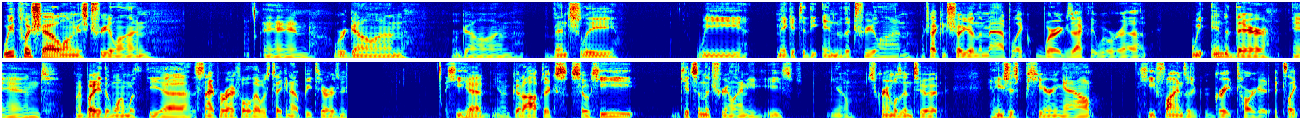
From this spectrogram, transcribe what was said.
We push out along this tree line and we're going, we're going. Eventually, we make it to the end of the tree line, which I can show you on the map, like where exactly we were at. We ended there, and my buddy, the one with the uh, the sniper rifle that was taking out BTRs, and he had you know good optics, so he gets in the tree line. He, you know scrambles into it, and he's just peering out. He finds a great target. It's like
